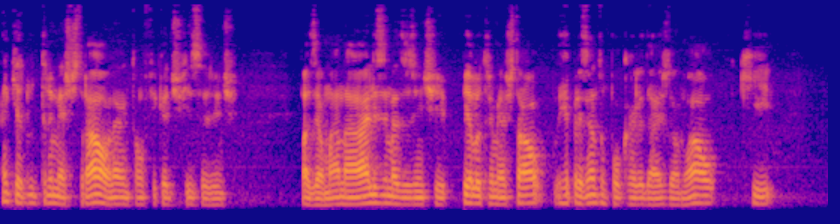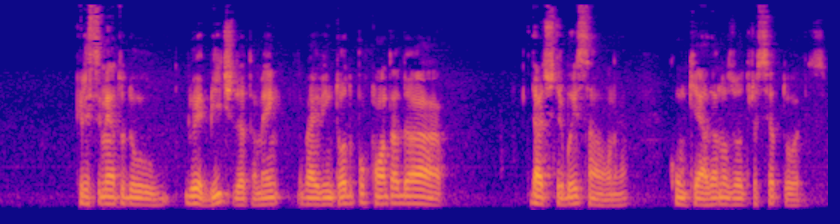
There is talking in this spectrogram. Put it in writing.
Aqui é do trimestral, né, então fica difícil a gente fazer uma análise, mas a gente, pelo trimestral, representa um pouco a realidade do anual, que crescimento do, do EBITDA também vai vir todo por conta da, da distribuição, né? com queda nos outros setores.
